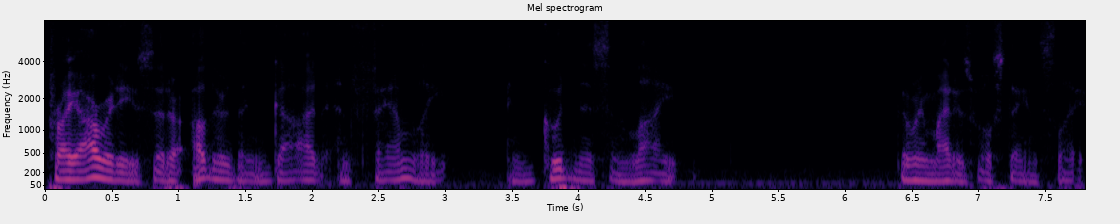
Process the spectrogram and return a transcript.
priorities that are other than God and family and goodness and light, then we might as well stay enslaved.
